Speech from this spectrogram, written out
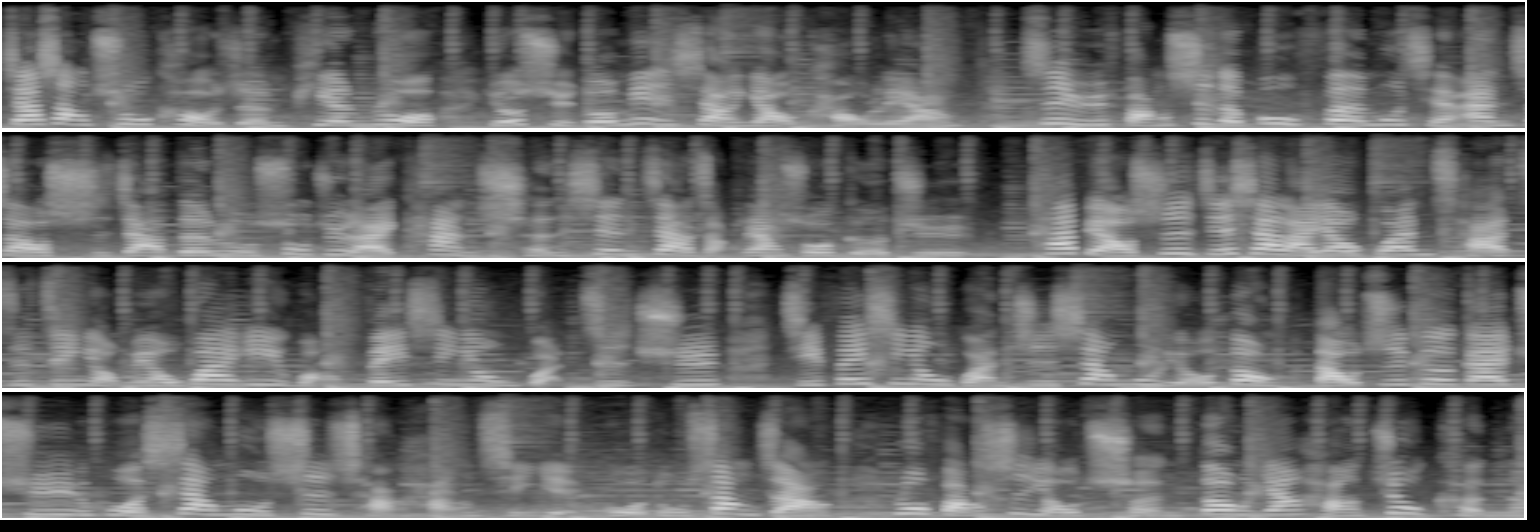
加上出口仍偏弱，有许多面向要考量。至于房市的部分，目前按照实价登录数据来看，呈现价涨量缩格局。他表示，接下来要观察资金有没有外溢往非信用管制区及非信用管制项目流动，导致各该区域或项目市场行情也过度上涨。若房市有蠢动，央行就可能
